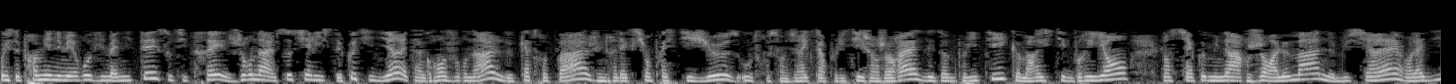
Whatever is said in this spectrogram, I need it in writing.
Oui, ce premier numéro de l'Humanité, sous-titré Journal socialiste quotidien, est un grand journal de quatre pages, une rédaction prestigieuse, outre son directeur politique Jean Jaurès, des hommes politiques comme Aristide Briand, l'ancien communard Jean Allemann, Lucien R, on l'a dit,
